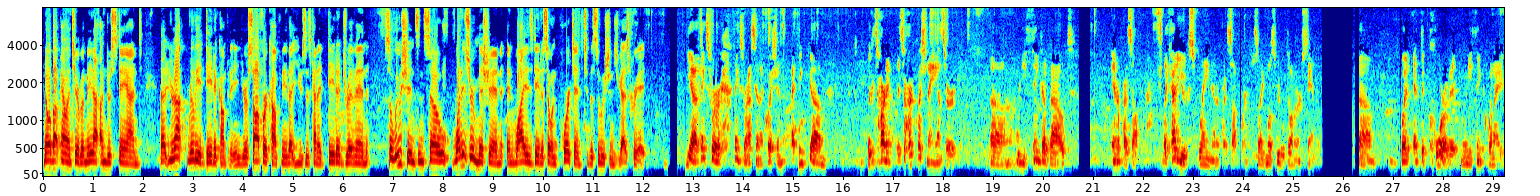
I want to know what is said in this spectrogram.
know about Palantir but may not understand that you're not really a data company. You're a software company that uses kind of data driven solutions. And so, what is your mission and why is data so important to the solutions you guys create? Yeah, thanks for thanks for asking that question. I think um, look, it's hard. It's a hard question to answer um, when you think about enterprise software. Like, how do you explain enterprise software? It's like most people don't understand it. Um, but at the core of it, when you think when I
